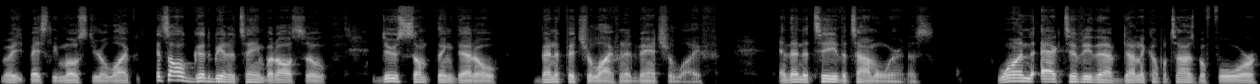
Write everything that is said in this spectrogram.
basically most of your life? It's all good to be entertained, but also do something that'll benefit your life and advance your life. And then the T, the time awareness. One activity that I've done a couple times before,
